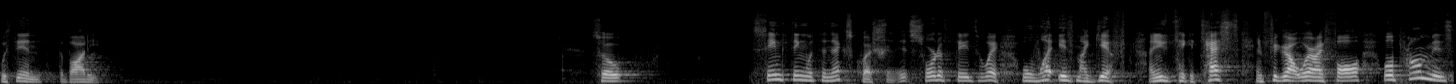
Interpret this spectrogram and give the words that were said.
within the body. So, same thing with the next question. It sort of fades away. Well, what is my gift? I need to take a test and figure out where I fall. Well, the problem is,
